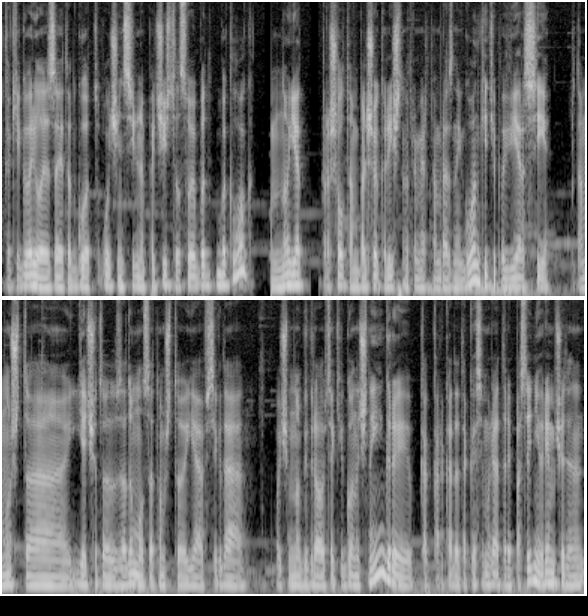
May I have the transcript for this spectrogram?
как я говорил, я за этот год очень сильно почистил свой бэклог, но я прошел там большое количество, например, там разные гонки, типа VRC, потому что я что-то задумался о том, что я всегда очень много играл в всякие гоночные игры, как аркада, так и симуляторы. И последнее время что-то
